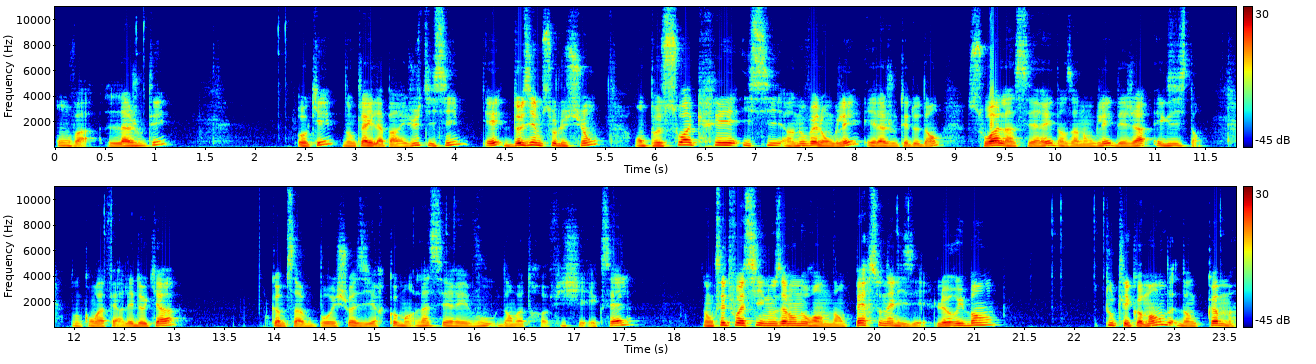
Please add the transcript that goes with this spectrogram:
on va l'ajouter. OK, donc là il apparaît juste ici. Et deuxième solution, on peut soit créer ici un nouvel onglet et l'ajouter dedans, soit l'insérer dans un onglet déjà existant. Donc on va faire les deux cas. Comme ça, vous pourrez choisir comment l'insérer vous dans votre fichier Excel. Donc cette fois-ci, nous allons nous rendre dans Personnaliser le ruban toutes les commandes, donc comme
